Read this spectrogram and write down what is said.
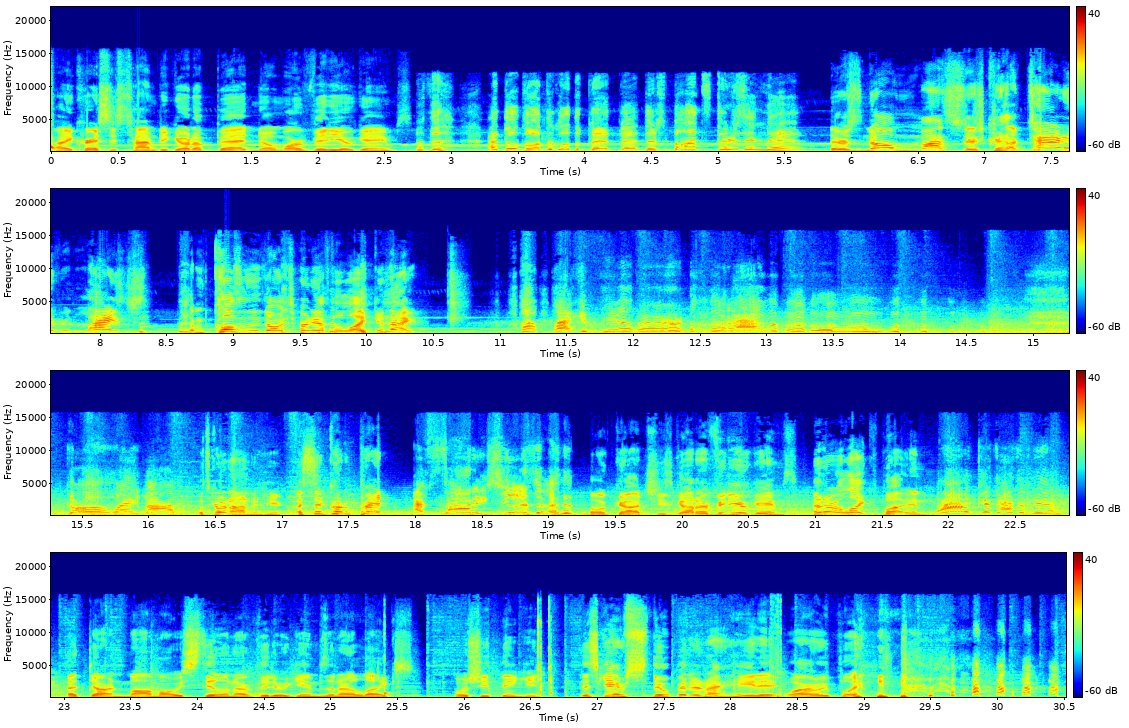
All right, Chris, it's time to go to bed. No more video games. But the, I don't want to go to bed, man. There's monsters in there. There's no monsters, Chris. I'm tired of your lies. Just, I'm closing the door, turning off the light. Good night. I can hear her. go away, mom. What's going on in here? I said go to bed. I'm sorry. She was. Oh God, she's got our video games and our like button. Ah, get out of here. That darn mom always stealing our video games and our likes. What was she thinking? This game's stupid and I hate it. Why are we playing?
